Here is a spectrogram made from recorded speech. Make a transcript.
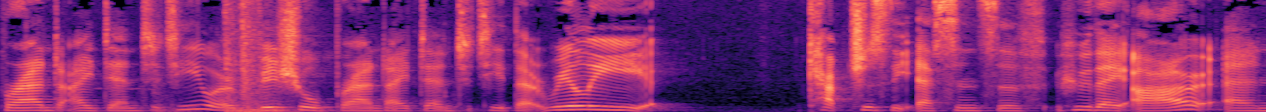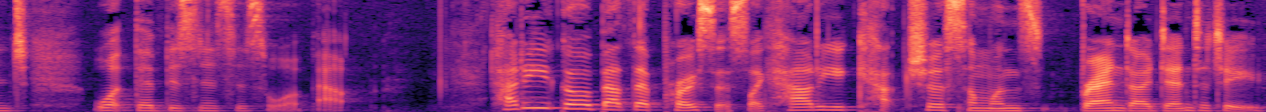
brand identity or a visual brand identity that really captures the essence of who they are and what their business is all about. How do you go about that process? Like, how do you capture someone's brand identity?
